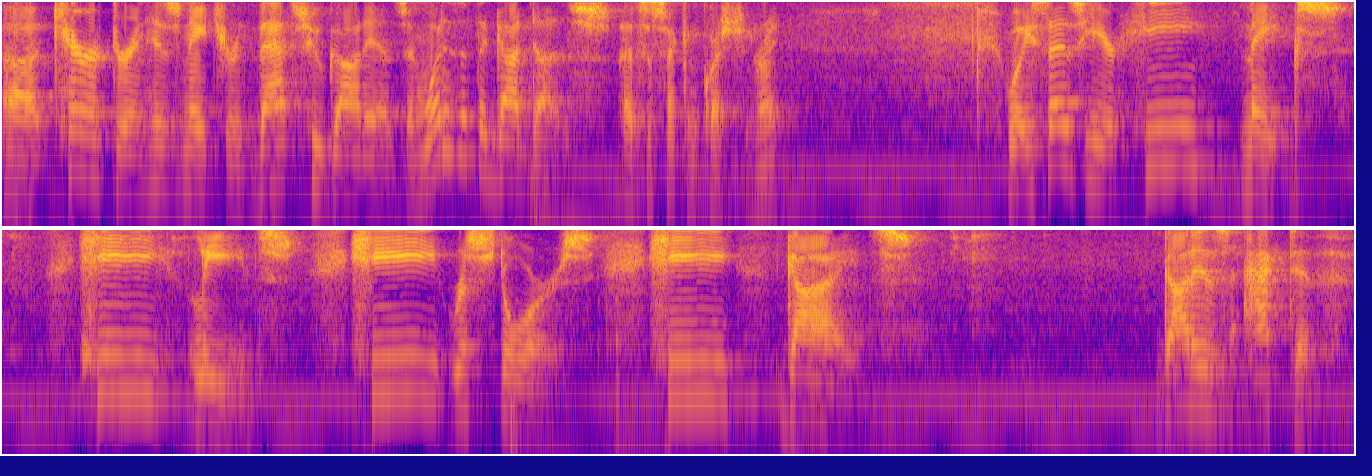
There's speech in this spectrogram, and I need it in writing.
uh, character, and His nature. That's who God is. And what is it that God does? That's the second question, right? Well, He says here, He makes, He leads, He restores, He guides. God is active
